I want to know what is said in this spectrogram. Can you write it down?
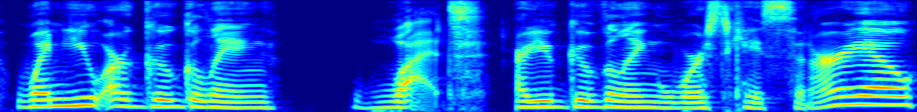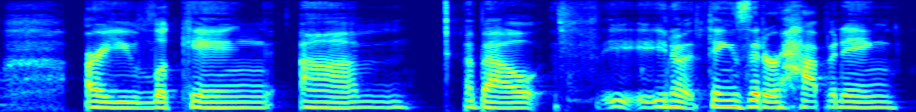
When you are Googling what? Are you Googling worst case scenario? Are you looking um, about, you know, things that are happening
